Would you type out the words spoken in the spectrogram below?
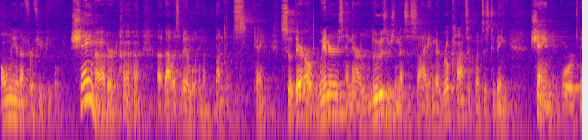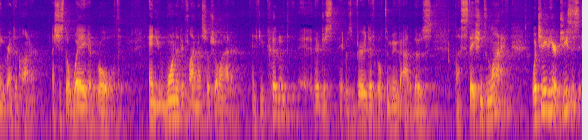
only enough for a few people. Shame, however, uh, that was available in abundance. Okay, so there are winners and there are losers in that society, and there are real consequences to being shamed or to being granted honor. That's just the way it rolled, and you wanted to climb that social ladder, and if you couldn't, eh, there just it was very difficult to move out of those uh, stations in life. What you need to hear Jesus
